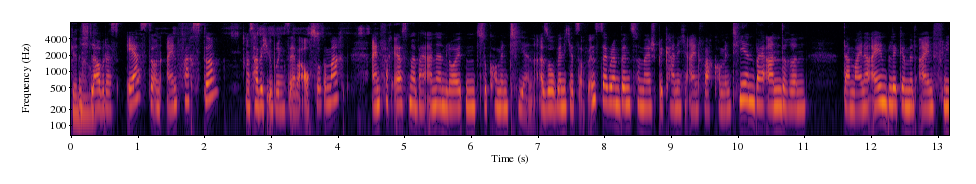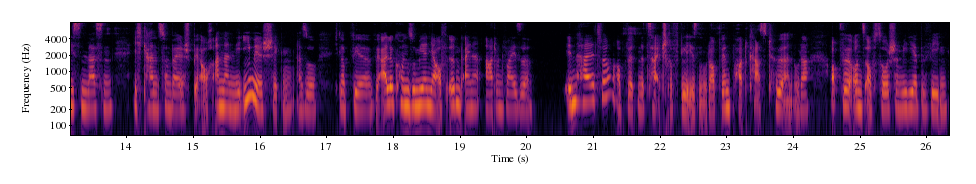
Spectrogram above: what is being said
Genau. Und ich glaube, das erste und einfachste, das habe ich übrigens selber auch so gemacht, einfach erstmal bei anderen Leuten zu kommentieren. Also wenn ich jetzt auf Instagram bin zum Beispiel, kann ich einfach kommentieren bei anderen da meine Einblicke mit einfließen lassen. Ich kann zum Beispiel auch anderen eine E-Mail schicken. Also ich glaube, wir, wir alle konsumieren ja auf irgendeine Art und Weise Inhalte, ob wir eine Zeitschrift lesen oder ob wir einen Podcast hören oder ob wir uns auf Social Media bewegen.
